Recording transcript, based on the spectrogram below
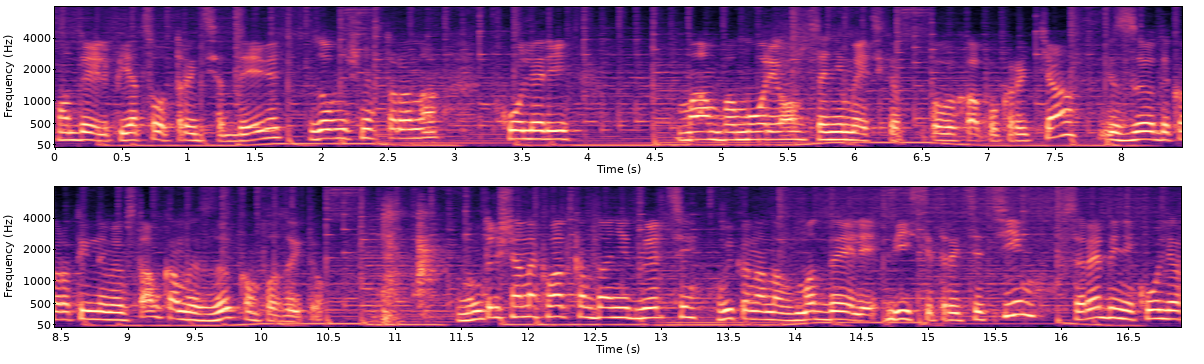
модель 539, зовнішня сторона кольорі Mamba Morion. Це німецьке ПВХ покриття з декоративними вставками з композиту. Внутрішня накладка в даній дверці виконана в моделі 237, всередині колір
